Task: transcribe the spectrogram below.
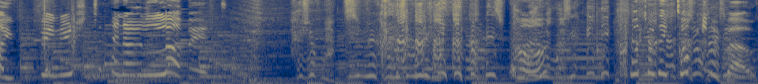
I finished and I love it. Huh? What are they talking about?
